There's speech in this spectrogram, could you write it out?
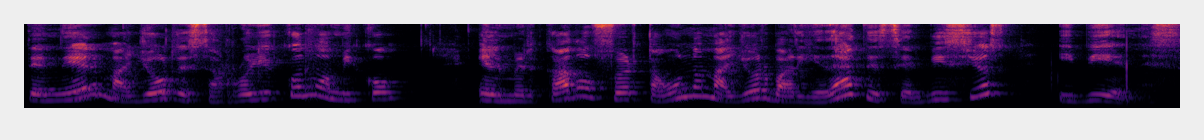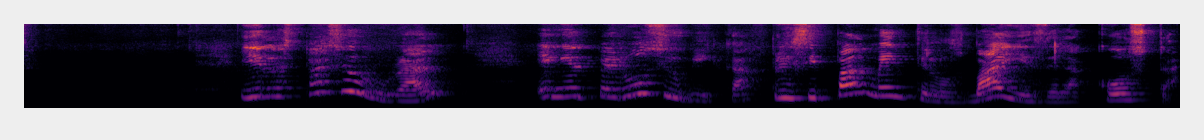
tener mayor desarrollo económico, el mercado oferta una mayor variedad de servicios y bienes. Y el espacio rural en el Perú se ubica principalmente en los valles de la costa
